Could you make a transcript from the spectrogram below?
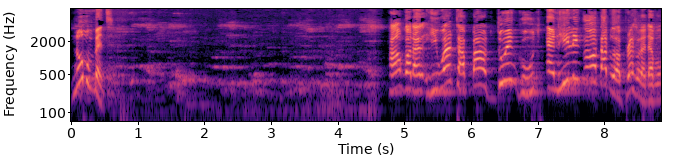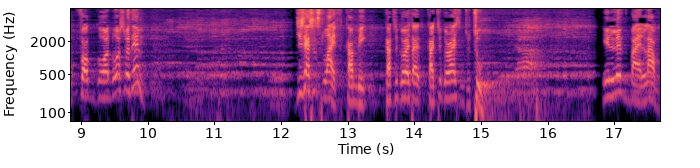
No movement. How God uh, he went about doing good and healing all that were oppressed of the devil, for God was with him. Jesus' life can be categorized, categorized into two. He lived by love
